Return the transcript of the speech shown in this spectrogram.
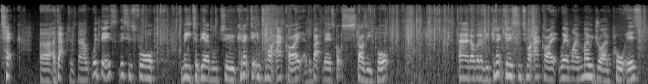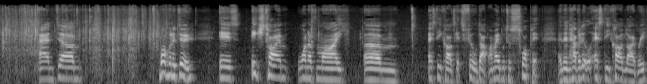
Tech uh, adapters. Now with this, this is for me to be able to connect it into my Akai. At the back there it's got SCSI port. And I'm going to be connecting this into my Akai where my MoDrive port is. And um, what I'm going to do is each time one of my um, SD cards gets filled up, I'm able to swap it and then have a little SD card library.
